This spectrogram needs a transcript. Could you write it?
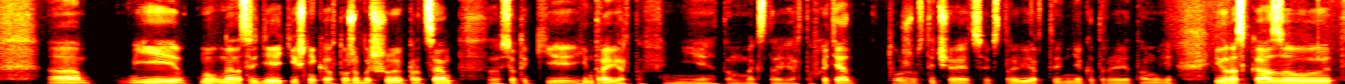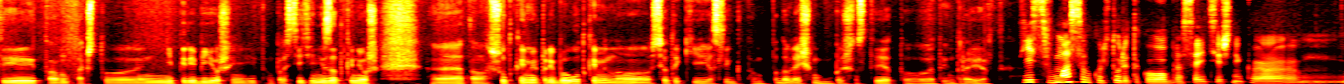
И, ну, наверное, среди айтишников тоже большой процент э, все-таки интровертов, не там экстравертов. Хотя тоже встречаются экстраверты, некоторые там и, и рассказывают, и там так что не перебьешь, и там, простите, не заткнешь э, там, шутками, прибаутками, но все-таки, если там в подавляющем большинстве, то это интроверты. Есть в массовой культуре такой образ айтишника.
